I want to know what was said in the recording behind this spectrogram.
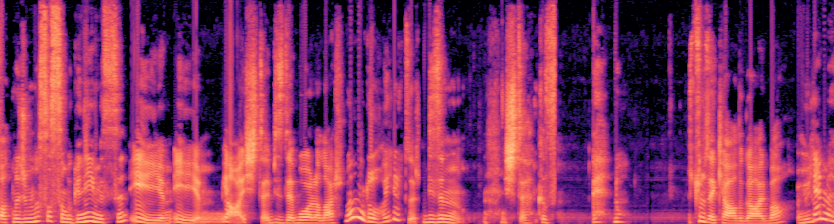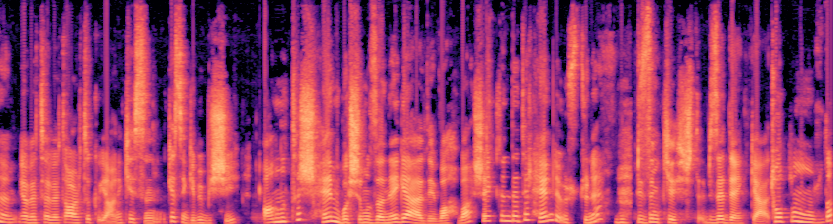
Fatmacığım nasılsın bugün iyi misin? İyiyim iyiyim. Ya işte biz de bu aralar. Ne oldu hayırdır? Bizim işte kız. Eh ne oldu? Üstün zekalı galiba. Öyle mi? Evet evet artık yani kesin kesin gibi bir şey. Anlatış hem başımıza ne geldi vah vah şeklindedir hem de üstüne bizimki işte bize denk geldi. Toplumumuzda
